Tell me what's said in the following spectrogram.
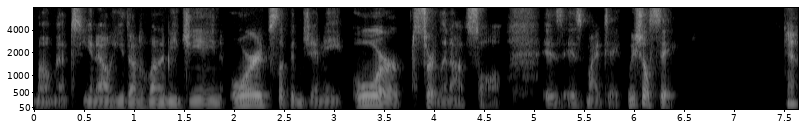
moment. You know, he doesn't want to be Gene or Slippin' Jimmy or certainly not Saul, is is my take. We shall see. Yeah.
